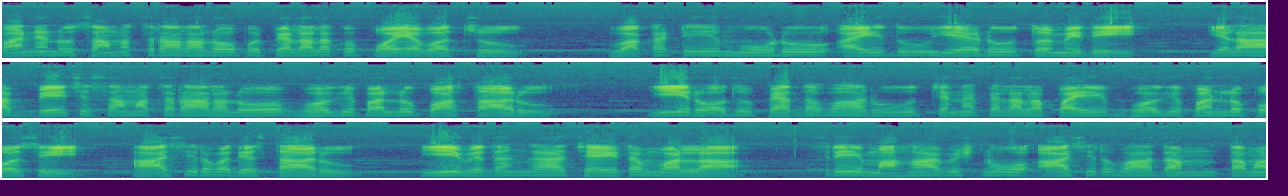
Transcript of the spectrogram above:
పన్నెండు సంవత్సరాలలోపు పిల్లలకు పోయవచ్చు. ఒకటి మూడు ఐదు ఏడు తొమ్మిది ఇలా బేసి సంవత్సరాలలో భోగిపళ్ళు పోస్తారు. ఈరోజు పెద్దవారు చిన్నపిల్లలపై భోగి పండ్లు పోసి ఆశీర్వదిస్తారు. ఈ విధంగా చేయటం వల్ల శ్రీ మహావిష్ణువు ఆశీర్వాదం తమ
